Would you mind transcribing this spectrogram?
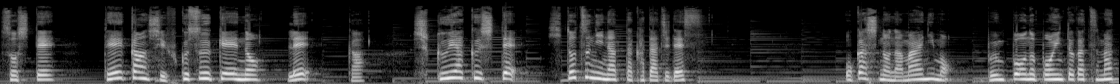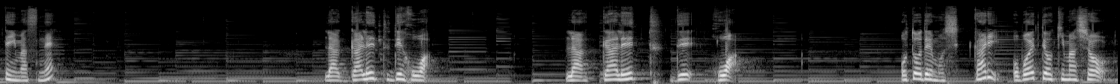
そして定冠詞複数形のれが縮約して一つになった形です。お菓子の名前にも文法のポイントが詰まっていますね。La galette de roi La galette de roi 音でもしっかり覚えておきましょう。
